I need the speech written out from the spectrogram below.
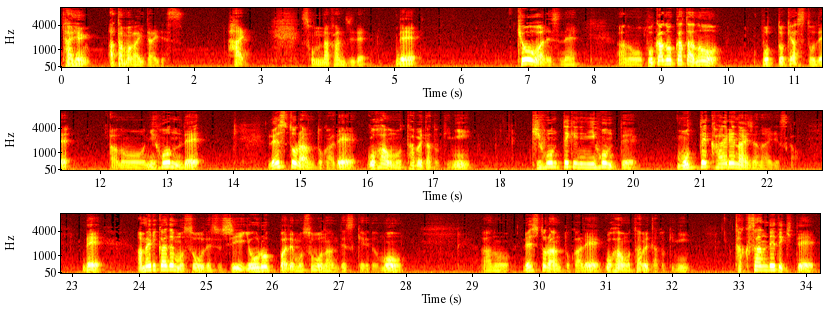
大変頭が痛いです。はい。そんな感じで。で、今日はですね、あの、他の方のポッドキャストで、あの、日本でレストランとかでご飯を食べた時に、基本的に日本って持って帰れないじゃないですか。で、アメリカでもそうですし、ヨーロッパでもそうなんですけれども、あの、レストランとかでご飯を食べた時に、たくさん出てきて、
